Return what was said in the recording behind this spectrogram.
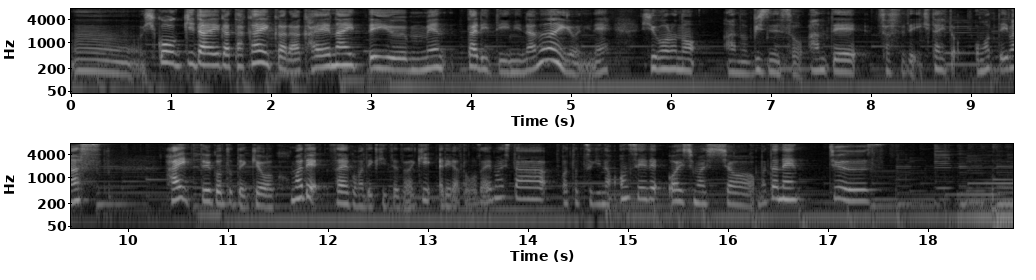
ううん飛行機代が高いから買えないっていうメンタリティーにならないようにね日頃のあのビジネスを安定させていきたいと思っています。はいということで今日はここまで。最後まで聞いていただきありがとうございました。また次の音声でお会いしましょう。またね。チュース。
